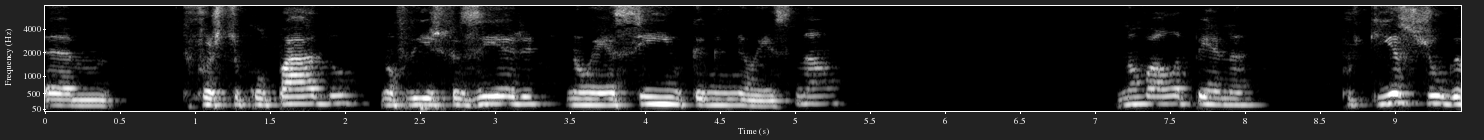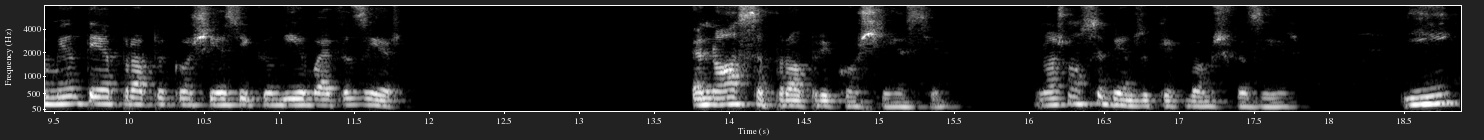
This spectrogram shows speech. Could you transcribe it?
um, tu foste o culpado, não podias fazer, não é assim, o caminho não é esse, não. Não vale a pena porque esse julgamento é a própria consciência que um dia vai fazer. A nossa própria consciência. Nós não sabemos o que é que vamos fazer. E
